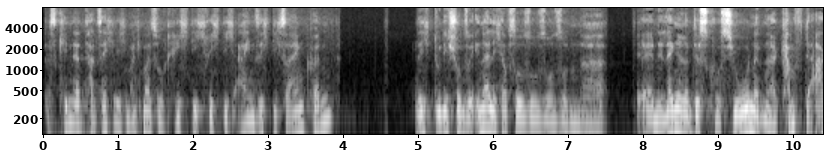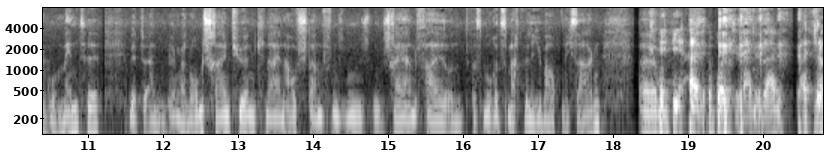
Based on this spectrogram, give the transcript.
dass Kinder tatsächlich manchmal so richtig, richtig einsichtig sein können. Nicht? Du dich schon so innerlich auf so, so, so, so eine, eine längere Diskussion, einen Kampf der Argumente mit irgendwann rumschreien, Türen knallen, aufstampfen, Schreianfall und was Moritz macht, will ich überhaupt nicht sagen. Ähm, ja, das wollte ich gerade sagen. Also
